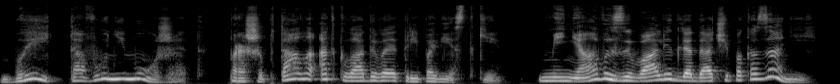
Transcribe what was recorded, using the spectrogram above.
«Быть того не может», – прошептала, откладывая три повестки. «Меня вызывали для дачи показаний».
